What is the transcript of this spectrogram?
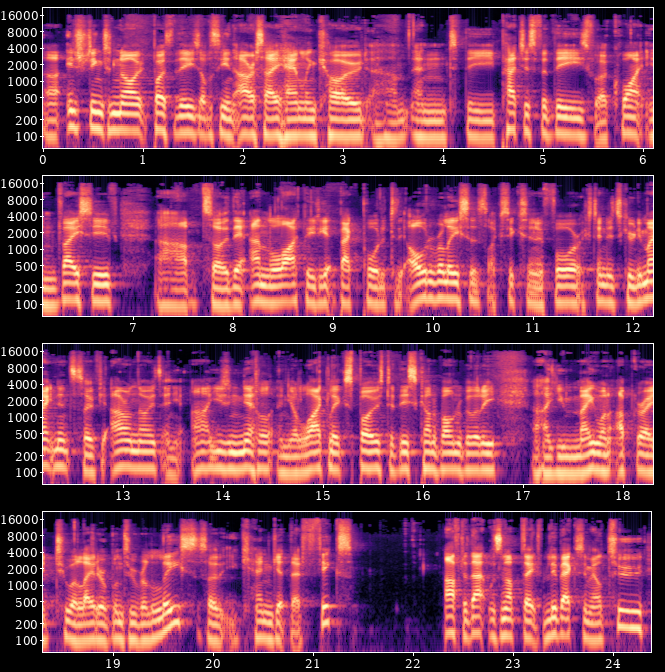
Uh, interesting to note, both of these obviously in RSA handling code, um, and the patches for these were quite invasive, uh, so they're unlikely to get backported to the older releases like 1604 extended security maintenance. So if you are on those and you are using Nettle and you're likely exposed to this kind of vulnerability, uh, you may want to upgrade to a later Ubuntu release so that you can get that fix. After that was an update for libxml2,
